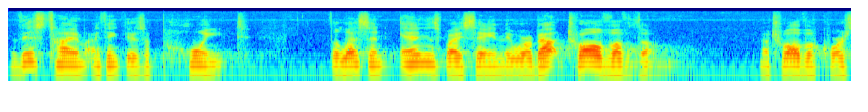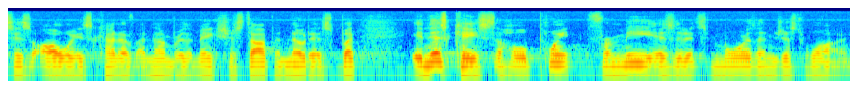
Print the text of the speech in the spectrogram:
This time, I think there's a point. The lesson ends by saying there were about 12 of them. Now, 12, of course, is always kind of a number that makes you stop and notice. But in this case, the whole point for me is that it's more than just one.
